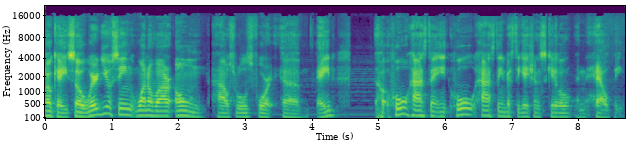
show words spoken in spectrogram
Okay, so we're using one of our own house rules for uh, aid. Who has the who has the investigation skill and helping?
